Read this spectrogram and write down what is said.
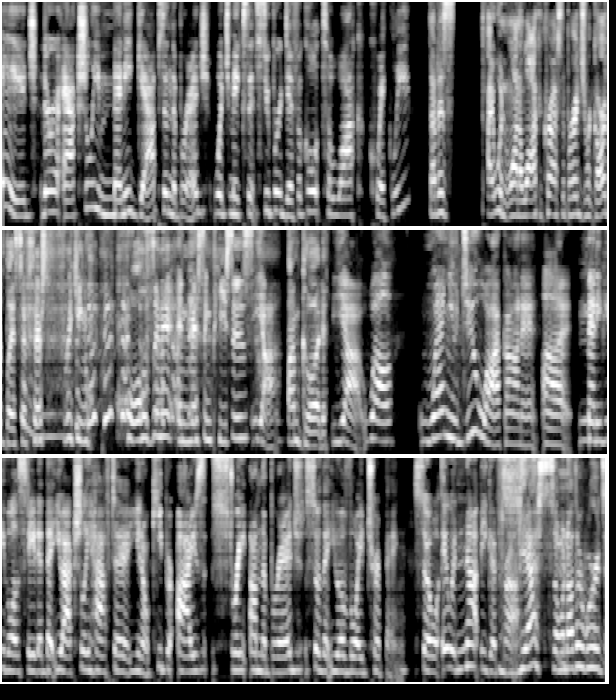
age, there are actually many gaps in the bridge, which makes it super difficult to walk quickly. That is, I wouldn't want to walk across the bridge regardless if there's freaking holes in it and missing pieces. Yeah, I'm good. yeah. Well, when you do walk on it, uh, many people have stated that you actually have to, you know, keep your eyes straight on the bridge so that you avoid tripping. So it would not be good for us. Yes. So, in other words,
